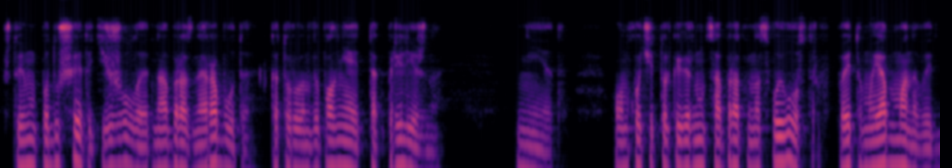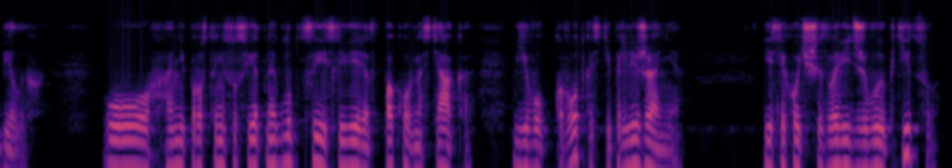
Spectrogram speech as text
что ему по душе эта тяжелая однообразная работа, которую он выполняет так прилежно? Нет, он хочет только вернуться обратно на свой остров, поэтому и обманывает белых. О, они просто несусветные глупцы, если верят в покорность Ака, в его кроткость и прилежание. Если хочешь изловить живую птицу,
